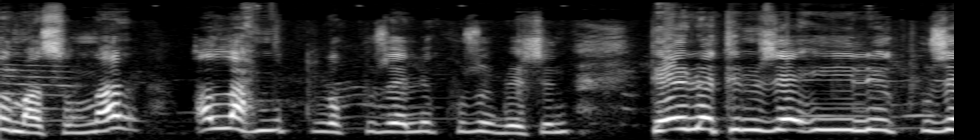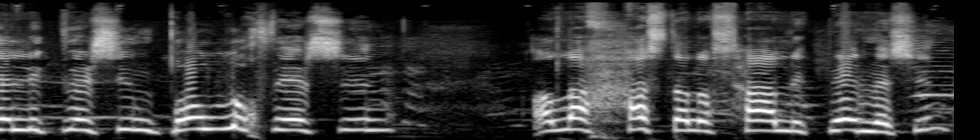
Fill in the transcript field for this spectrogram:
olmasınlar. Allah mutluluk, güzellik, huzur versin. Devletimize iyilik, güzellik versin, bolluk versin. Allah hastalık, sağlık vermesin.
